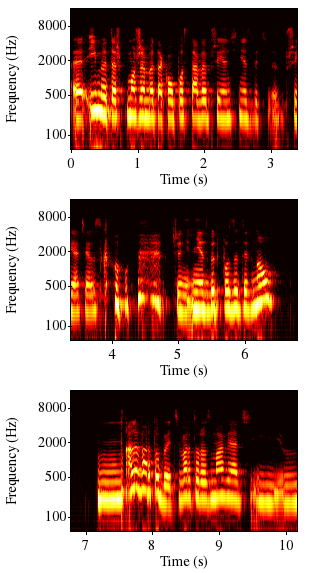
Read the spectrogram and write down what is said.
E, I my też możemy taką postawę przyjąć niezbyt e, przyjacielską, czy niezbyt pozytywną, mm, ale warto być, warto rozmawiać i e,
